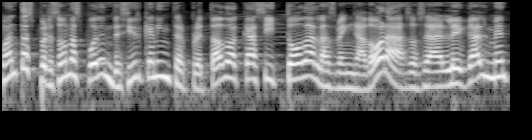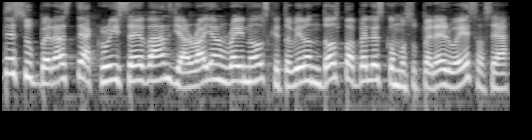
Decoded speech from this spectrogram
¿Cuántas personas pueden decir que han interpretado a casi todas las Vengadoras? O sea, legalmente superaste a Chris Evans y a Ryan Reynolds, que tuvieron dos papeles como superhéroes. O sea,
